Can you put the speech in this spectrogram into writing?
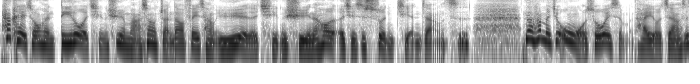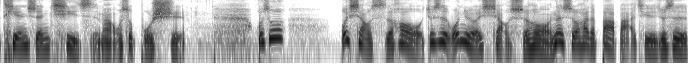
她可以从很低落的情绪马上转到非常愉悦的情绪，然后而且是瞬间这样子。那他们就问我说：“为什么她有这样？是天生气质吗？”我说：“不是。”我说：“我小时候，就是我女儿小时候，那时候她的爸爸其实就是。”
